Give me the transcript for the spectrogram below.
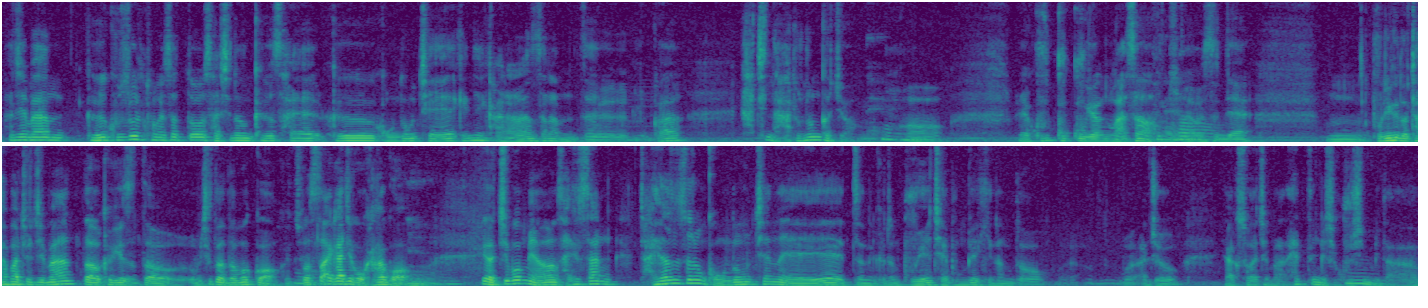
하지만 그 굿을 통해서 또 사실은 그 사회 그 공동체에 굉장히 가난한 사람들과 같이 나누는 거죠. 어, 국, 국 구경 와서 그쵸. 그래서 이제 음, 분위기도 잡아주지만 또 거기서 또 음식도 더 먹고 그쵸. 또 싸가지고 가고 예. 이 어찌 보면 사실상 자연스러운 공동체 내의 어떤 그런 부의 재분배 기능도 뭐 아주 약소하지만 했던 것이 굿입니다.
